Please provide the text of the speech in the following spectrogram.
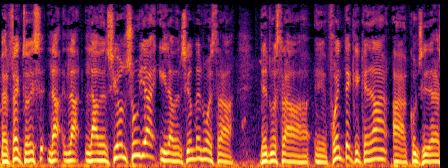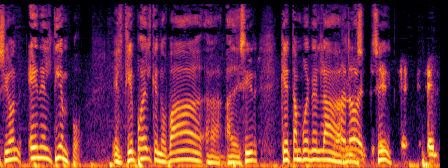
Perfecto, es la, la, la versión suya y la versión de nuestra de nuestra eh, fuente que queda a consideración en el tiempo. El tiempo es el que nos va a, a decir qué tan buena es la. No, no, la- el, sí, el- el-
